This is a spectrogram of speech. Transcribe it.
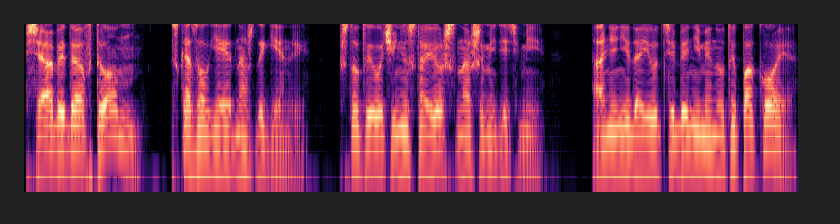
«Вся беда в том, — сказал я однажды Генри, — что ты очень устаешь с нашими детьми». Они не дают тебе ни минуты покоя».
